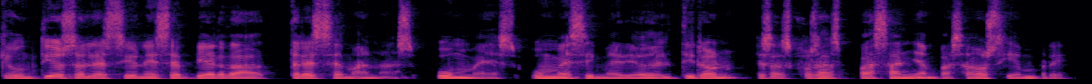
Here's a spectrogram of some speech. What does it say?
Que un tío se lesione y se pierda tres semanas, un mes, un mes y medio del tirón, esas cosas pasan y han pasado siempre.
